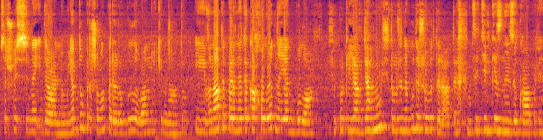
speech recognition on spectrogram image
це щось на ідеальному. Як добре, що ми переробили ванну кімнату. І вона тепер не така холодна, як була. Що поки я вдягнусь, то вже не буде що витирати. Це тільки знизу каплі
